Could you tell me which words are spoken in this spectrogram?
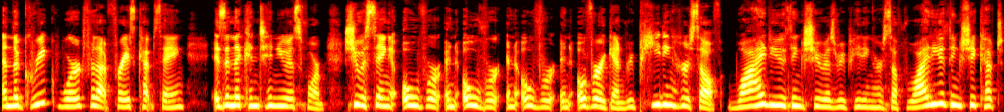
And the Greek word for that phrase kept saying is in the continuous form. She was saying it over and over and over and over again, repeating herself. Why do you think she was repeating herself? Why do you think she kept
